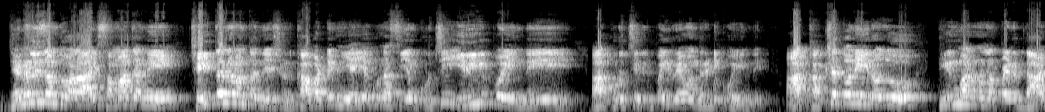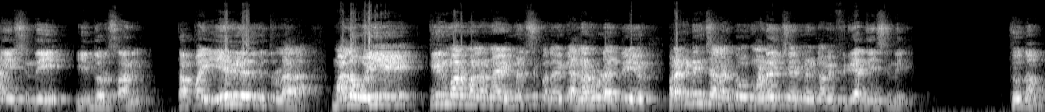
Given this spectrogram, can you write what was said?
జర్నలిజం ద్వారా ఈ సమాజాన్ని చైతన్యవంతం చేసిండు. కాబట్టి మీ అయ్యకున్న సీఎం కుర్చీ ఇరిగిపోయింది. ఆ కుర్చీ ఇరిగిపోయి రేవంత్ రెడ్డికి పోయింది. ఆ కక్షతోనే ఈరోజు తీర్మానం పైన దాడి చేసింది ఈ దొరసాని. తప్ప ఏమీ లేదు మిత్రులారా. మళ్ళీ పోయి తీర్మానం వలన ఎమ్మెల్సీ పదవికి అనర్హుడు అంటే ప్రకటించాలంటూ మండలి చైర్మన్ ఆమె ఫిర్యాదు చేసింది. చూద్దాం.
